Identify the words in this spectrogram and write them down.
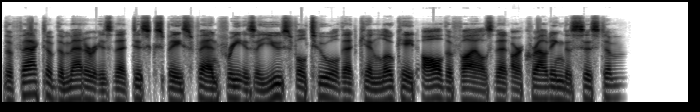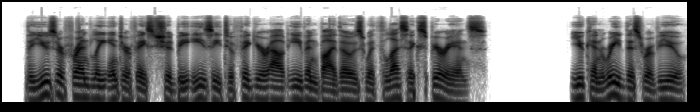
The fact of the matter is that Disk Space Fan Free is a useful tool that can locate all the files that are crowding the system. The user-friendly interface should be easy to figure out even by those with less experience. You can read this review,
